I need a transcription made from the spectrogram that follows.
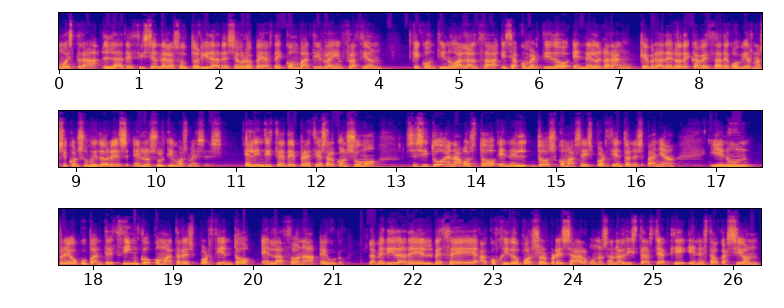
muestra la decisión de las autoridades europeas de combatir la inflación que continúa al alza y se ha convertido en el gran quebradero de cabeza de gobiernos y consumidores en los últimos meses. El índice de precios al consumo se situó en agosto en el 2,6% en España y en un preocupante 5,3% en la zona euro. La medida del BCE ha cogido por sorpresa a algunos analistas, ya que en esta ocasión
